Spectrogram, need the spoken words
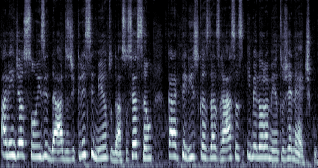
além de ações e dados de crescimento da associação, características das raças e melhoramento genético.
